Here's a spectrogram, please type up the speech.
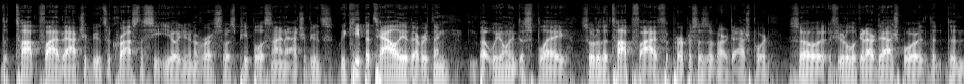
the top five attributes across the CEO universe. So as people assign attributes, we keep a tally of everything, but we only display sort of the top five for purposes of our dashboard. So if you were to look at our dashboard, the, the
